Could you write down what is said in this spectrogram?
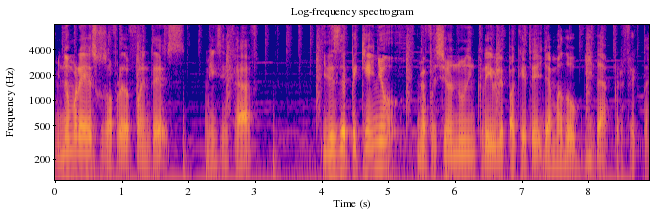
Mi nombre es José Alfredo Fuentes, me dicen Jav, y desde pequeño me ofrecieron un increíble paquete llamado Vida Perfecta.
